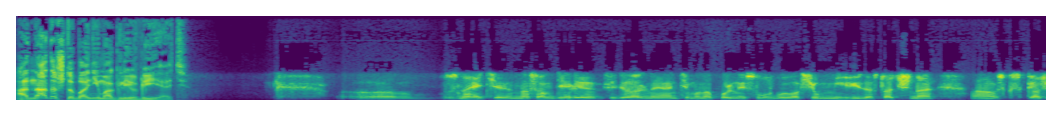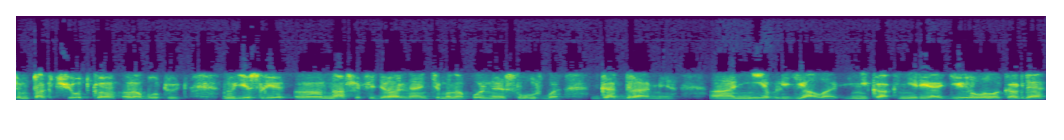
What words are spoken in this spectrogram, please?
а надо, чтобы они могли влиять? Знаете, на самом деле федеральные антимонопольные службы во всем мире достаточно, а, скажем так, четко работают. Но если э, наша федеральная антимонопольная служба годами а, не влияла и никак не реагировала, когда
